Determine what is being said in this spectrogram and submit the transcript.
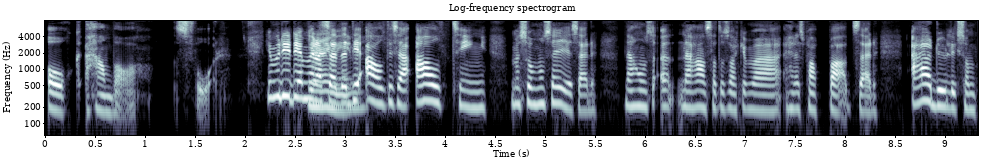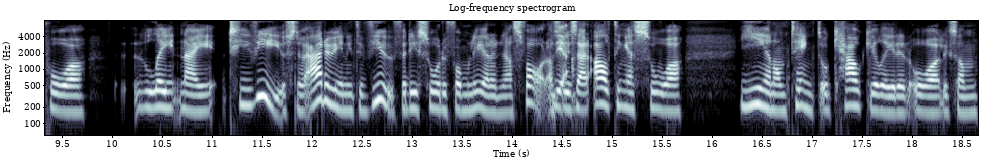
Och han var svår. Ja men det är det jag You menar, know så what I här, det är mean? alltid så här, allting, men som hon säger så här, när, hon, när han satt och snackade med hennes pappa, så här, är du liksom på late night tv just nu, är du i en intervju? För det är så du formulerar dina svar. Alltså det är så här, allting är så genomtänkt och calculated och liksom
